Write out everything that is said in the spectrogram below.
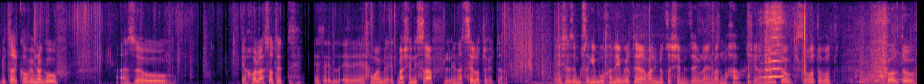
יותר קרובים לגוף, אז הוא יכול לעשות את, את, איך אומרים, את מה שנשרף, לנצל אותו יותר. יש לזה מושגים רוחניים יותר, אבל אם ירצה השם את זה אולי נלמד מחר. שיהיה לנו יום טוב, בשורות טובות, כל טוב.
